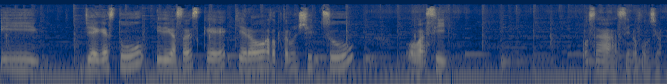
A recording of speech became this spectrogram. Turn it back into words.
y llegues tú y digas, ¿sabes qué? Quiero adoptar un Shih Tzu o así. O sea, así no funciona.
